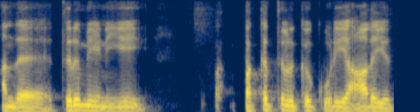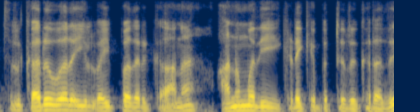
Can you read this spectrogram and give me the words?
அந்த திருமேனியை பக்கத்தில் இருக்கக்கூடிய ஆலயத்தில் கருவறையில் வைப்பதற்கான அனுமதி கிடைக்கப்பெற்றிருக்கிறது.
